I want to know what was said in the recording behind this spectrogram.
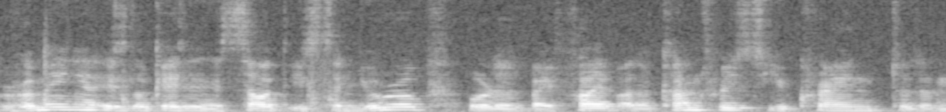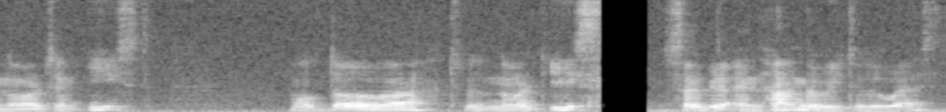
Romania is located in southeastern Europe, bordered by five other countries, Ukraine to the north and east, Moldova to the northeast, Serbia and Hungary to the west,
